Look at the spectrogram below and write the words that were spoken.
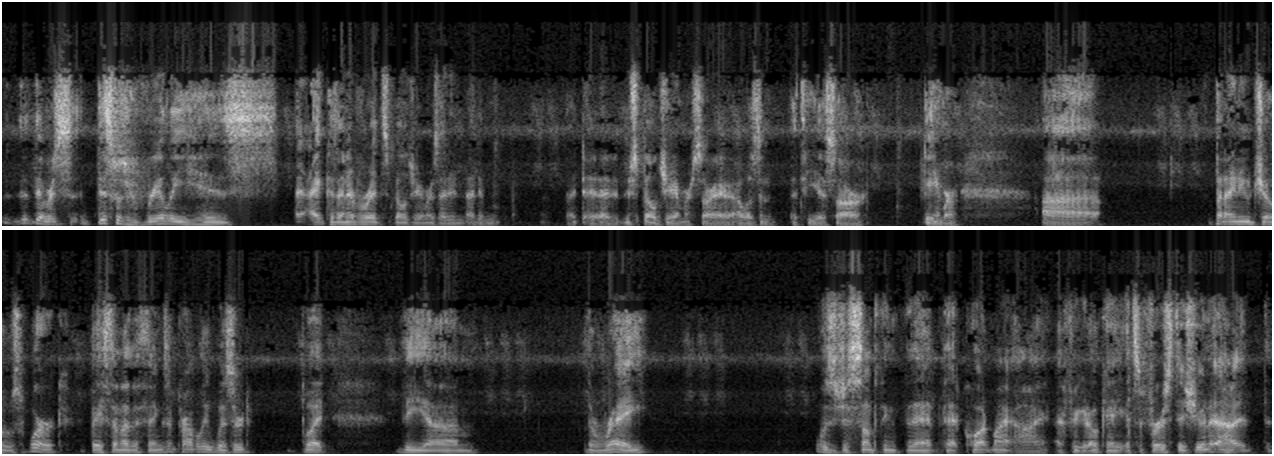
there was this was really his because I, never read Spelljammers. I didn't I didn't I, I, I Spelljammer. Sorry, I wasn't a TSR gamer. Uh, but I knew Joe's work based on other things and probably Wizard. But the um, the Ray was just something that that caught my eye. I figured, okay, it's a first issue, and uh,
